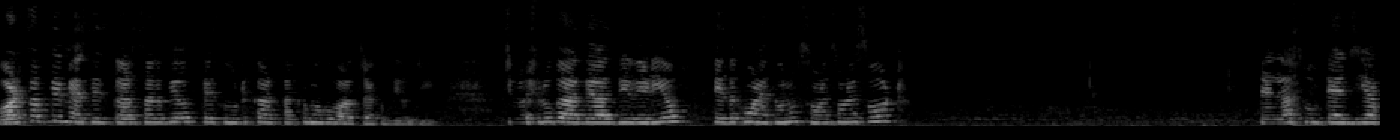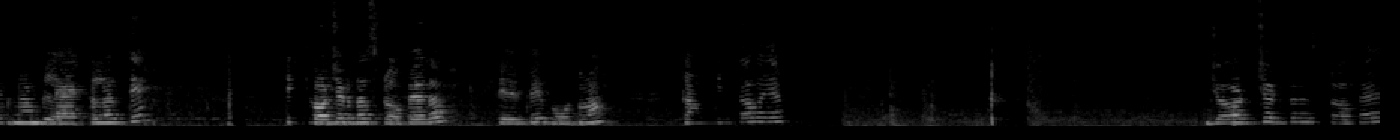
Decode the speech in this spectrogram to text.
WhatsApp ਤੇ ਮੈਸੇਜ ਕਰ ਸਕਦੇ ਹੋ, ਉਸ ਤੇ ਸੂਟ ਘਰ ਤੱਕ ਮੰਗਵਾ ਸਕਦੇ ਹੋ ਜੀ। ਚਲੋ ਸ਼ੁਰੂ ਕਰਦੇ ਹਾਂ ਅੱਜ ਦੀ ਵੀਡੀਓ ਤੇ ਦਿਖਾਉਣੇ ਤੁਹਾਨੂੰ ਸੋਹਣੇ ਸੋਹਣੇ ਸੂਟ। ਪਹਿਲਾ ਸੂਟ ਹੈ ਜੀ ਆਪਣਾ ਬਲੈਕ ਕਲਰ ਤੇ ਤੇ ਜਾਰਜਟ ਦਾ ਸਟਫ ਹੈ ਇਹਦਾ, ਤੇ ਤੇ ਬਹੁਤ ਸੋਹਣਾ ਕੰਮ ਕੀਤਾ ਹੋਇਆ। ਜਾਰਜਟ ਦਾ ਸਟਫ ਹੈ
